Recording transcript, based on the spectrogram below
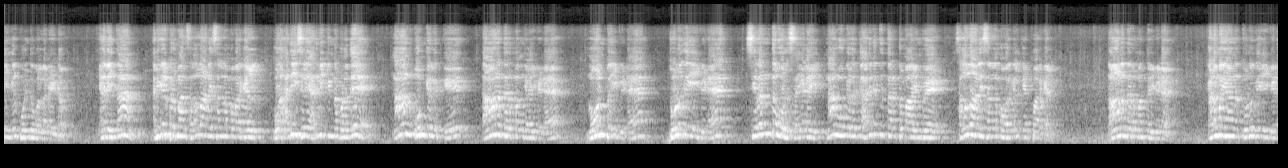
நீங்கள் புரிந்து கொள்ள வேண்டும். எனவே தான் நபிகள் பெருமான் சல்லா அலைஹி செல்லம் அவர்கள் ஒரு ஹதீஸிலே அறிவிக்கின்ற பொழுது நான் உங்களுக்கு தான தர்மங்களை விட நோன்பை விட தொழுகையை விட சிறந்த ஒரு செயலை நான் உங்களுக்கு அறிவித்து தரட்டுமா என்று சல்லா அலி செல்லம் அவர்கள் கேட்பார்கள். தான தர்மத்தை விட கடமையான தொழுகையை விட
